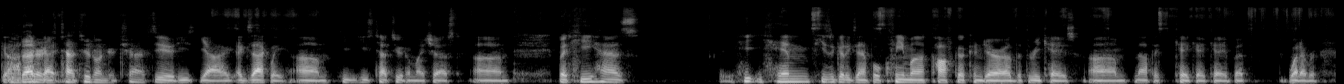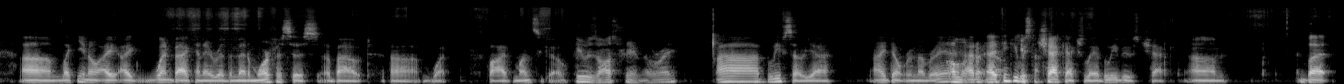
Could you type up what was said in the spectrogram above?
God, better. guy- It's tattooed on your chest. dude he's yeah exactly um he, he's tattooed on my chest um but he has he him he's a good example klima kafka kundera the three ks um not the kkk but whatever um like you know i i went back and i read the metamorphosis about uh what five months ago He was Austrian, though, right? uh, I believe so. Yeah, I don't remember. I, I, don't, I think he was Czech. Actually, I believe he was Czech. Um, but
